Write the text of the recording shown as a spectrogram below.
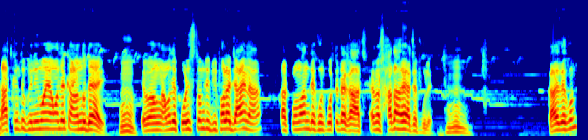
গাছ কিন্তু বিনিময়ে আমাদেরকে আনন্দ দেয়। হুম। এবং আমাদের পরিশ্রম যে বিফলে যায় না তার প্রমাণ দেখুন প্রত্যেকটা গাছ একদম সাদা হয়ে আছে ফুলে। হুম। গাছ দেখুন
